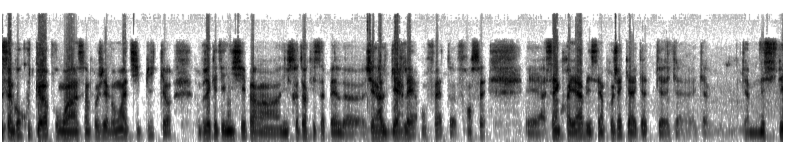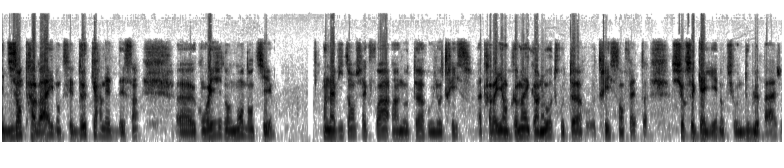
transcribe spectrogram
c'est un gros coup de cœur pour moi. Hein. C'est un projet vraiment atypique. Un projet qui a été initié par un illustrateur qui s'appelle euh, Gérald Gerlet, en fait, français, et assez incroyable. Et c'est un projet qui a, nécessité 10 ans de travail. Donc, c'est deux carnets de dessin euh, qu'on voyageait dans le monde entier en invitant chaque fois un auteur ou une autrice à travailler en commun avec un autre auteur ou autrice, en fait, sur ce cahier, donc sur une double page.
